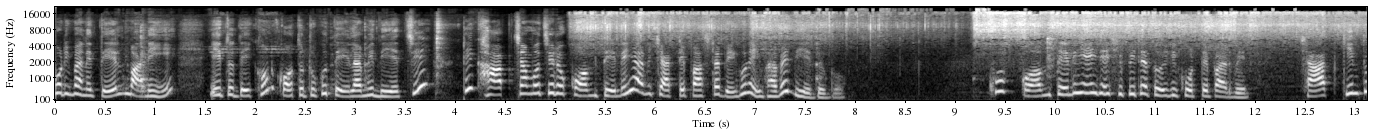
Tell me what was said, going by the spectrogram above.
পরিমাণে তেল মানে এই তো দেখুন কতটুকু তেল আমি দিয়েছি। ঠিক হাফ চামচেরও কম তেলেই আমি চারটে পাঁচটা বেগুন এইভাবে দিয়ে দেবো। খুব কম তেলেই এই রেসিপিটা তৈরি করতে পারবেন। স্বাদ কিন্তু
